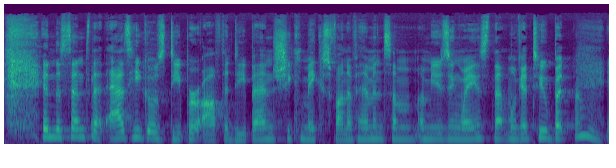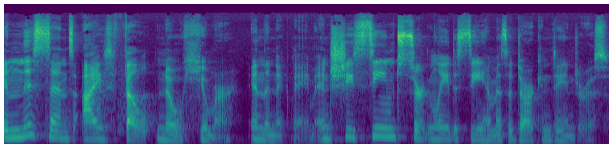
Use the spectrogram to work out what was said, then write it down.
in the sense that as he goes deeper off the deep end, she makes fun of him in some amusing ways that we'll get to. But mm. in this sense, I felt no humor in the nickname. And she seemed certainly to see him as a dark and dangerous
